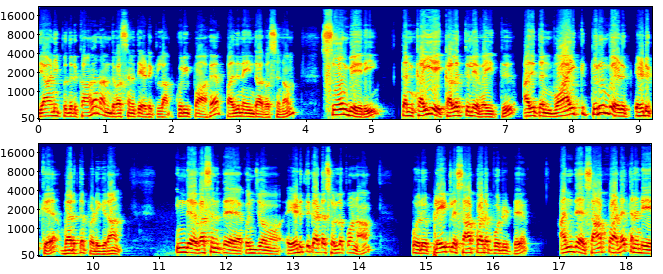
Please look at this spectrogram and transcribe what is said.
தியானிப்பதற்காக நாம் இந்த வசனத்தை எடுக்கலாம். குறிப்பாக பதினைந்தாவது வசனம். சோம்பேறி தன் கையை களத்திலே வைத்து அதை தன் வாய்க்கு திரும்ப எடு எடுக்க வருத்தப்படுகிறான். இந்த வசனத்தை கொஞ்சம் எடுத்துக்காட்ட சொல்ல போனா ஒரு பிளேட்ல சாப்பாடை போட்டுட்டு அந்த சாப்பாடை தன்னுடைய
